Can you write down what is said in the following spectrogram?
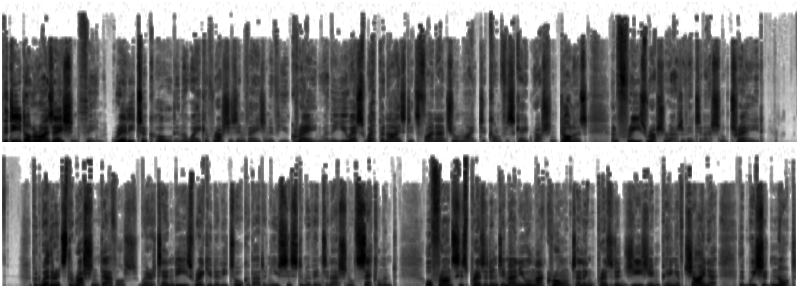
The de dollarization theme really took hold in the wake of Russia's invasion of Ukraine when the US weaponized its financial might to confiscate Russian dollars and freeze Russia out of international trade. But whether it's the Russian Davos, where attendees regularly talk about a new system of international settlement, or France's President Emmanuel Macron telling President Xi Jinping of China that we should not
